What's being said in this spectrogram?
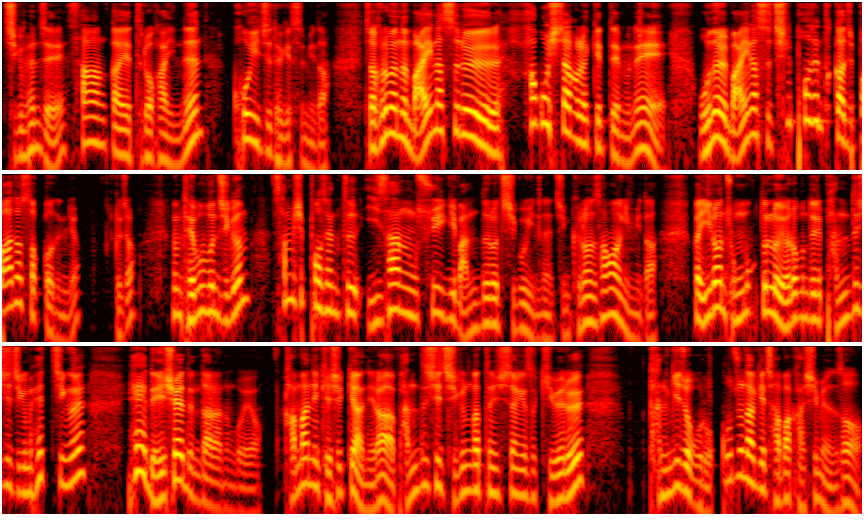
지금 현재 상한가에 들어가 있는 코이즈 되겠습니다. 자 그러면은 마이너스를 하고 시작을 했기 때문에 오늘 마이너스 7%까지 빠졌었거든요. 그죠? 그럼 대부분 지금 30% 이상 수익이 만들어지고 있는 지금 그런 상황입니다. 그러니까 이런 종목들로 여러분들이 반드시 지금 해칭을 해내셔야 된다라는 거예요. 가만히 계실 게 아니라 반드시 지금 같은 시장에서 기회를 단기적으로 꾸준하게 잡아가시면서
